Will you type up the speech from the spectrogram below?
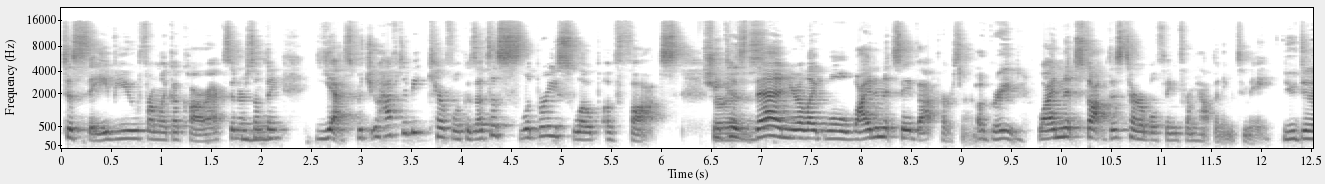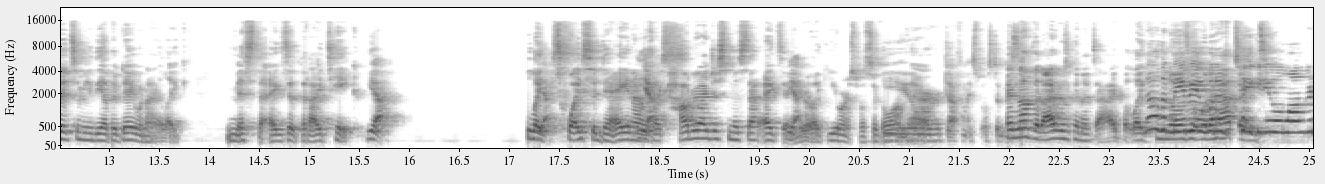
to save you from like a car accident or Mhm. something? Yes, but you have to be careful because that's a slippery slope of thoughts. Sure because is. then you're like, well, why didn't it save that person? agreed. Why didn't it stop this terrible thing from happening to me? You did it to me the other day when I like missed the exit that I take Yeah. Like Yes. twice a day, and I was like, how did I just miss that exit? Yeah. You're like, you weren't supposed to go on there." You're definitely supposed to miss And it. not that I was gonna die, but like, no, that maybe it would would've taken you a longer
